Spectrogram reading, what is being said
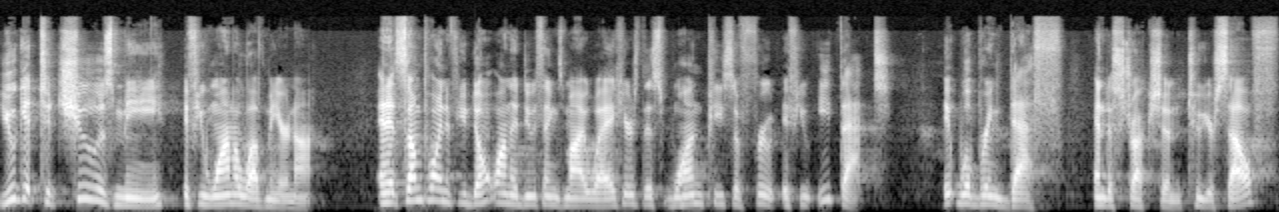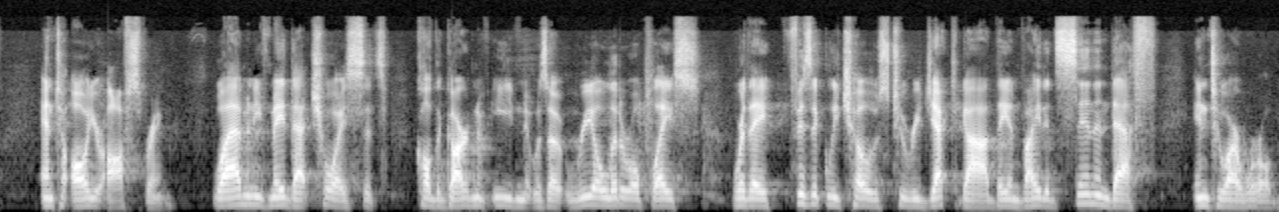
You get to choose me if you want to love me or not. And at some point, if you don't want to do things my way, here's this one piece of fruit. If you eat that, it will bring death and destruction to yourself and to all your offspring. Well, Adam and Eve made that choice. It's called the Garden of Eden. It was a real, literal place where they physically chose to reject God. They invited sin and death into our world.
